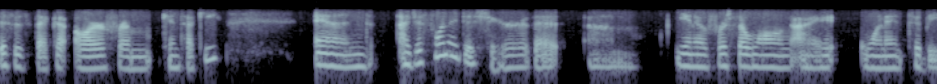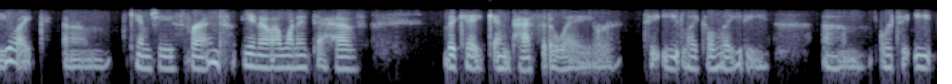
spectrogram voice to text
This is Becca R. from Kentucky. And I just wanted to share that, um, you know, for so long I wanted to be like um, Kim G's friend. You know, I wanted to have the cake and pass it away or to eat like a lady um, or to eat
